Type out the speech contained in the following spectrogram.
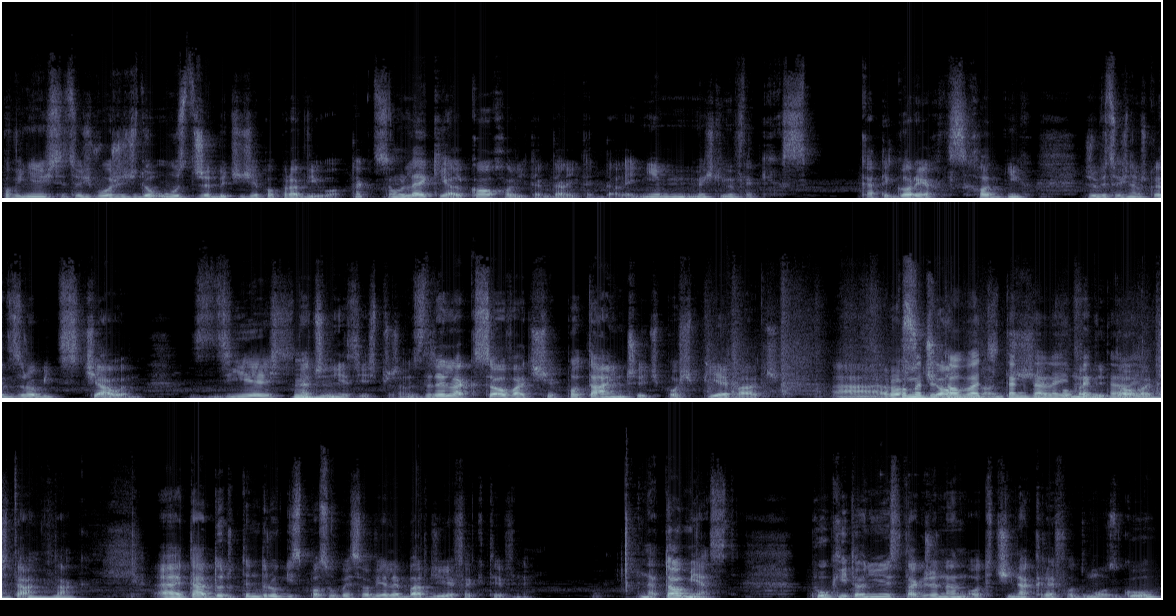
powinieneś sobie coś włożyć do ust, żeby ci się poprawiło. Tak? To są leki, alkohol i tak dalej, i tak dalej. Nie myślimy w takich kategoriach wschodnich, żeby coś na przykład zrobić z ciałem. Zjeść, znaczy mhm. znaczy nie zjeść, przepraszam, zrelaksować się, potańczyć, pośpiewać, a, rozciągnąć i tak dalej, się, pomedytować, tak, tak. Mhm. tak. E, ta, ten drugi sposób jest o wiele bardziej efektywny. Natomiast póki to nie jest tak, że nam odcina krew od mózgu,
